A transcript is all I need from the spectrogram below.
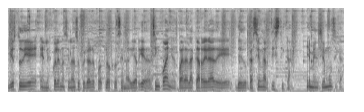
Yo estudié en la Escuela Nacional Superior de Folclore José María Argueda, cinco años, para la carrera de, de educación artística y mención música.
